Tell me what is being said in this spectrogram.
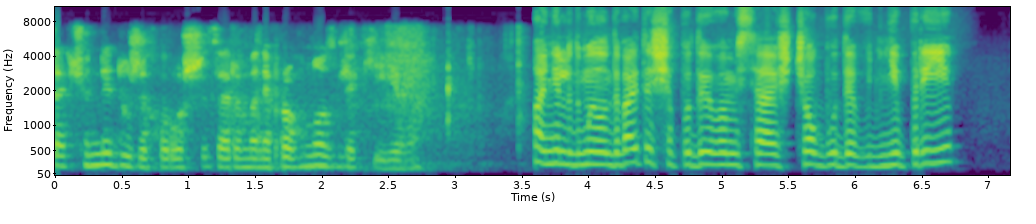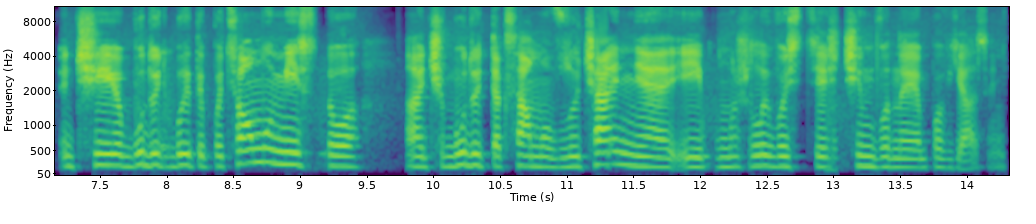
Так що не дуже хороший зараз в мене прогноз для Києва. Пані Людмило, давайте ще подивимося, що буде в Дніпрі. Чи будуть бити по цьому місту, чи будуть так само влучання і по можливості, з чим вони пов'язані?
